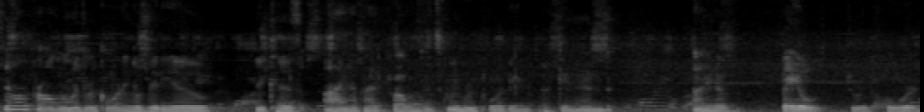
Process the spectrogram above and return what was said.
still a problem with recording a video? Because I have had problems with screen recording again. I have failed to record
